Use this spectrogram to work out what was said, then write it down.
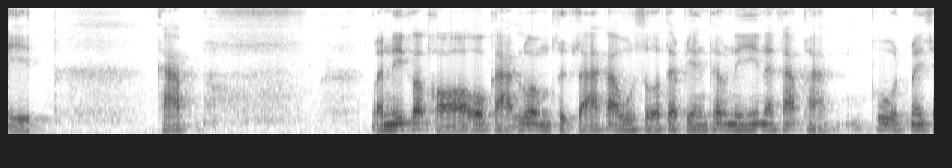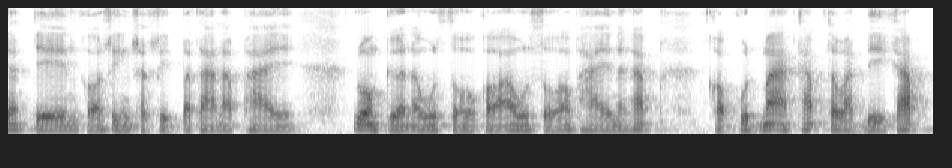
ดีตครับ วันนี้ก็ขอโอกาสร่วมศึกษากับอุโสแต่เพียงเท่านี้นะครับหากพูดไม่ชัดเจน ขอสิ่งศักดิ์สิทธิ์ประทานอภัย ล่วงเกินอาวุโสขออาวุโสอภัยนะครับ ขอบคุณมากครับ สวัสดีครับ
